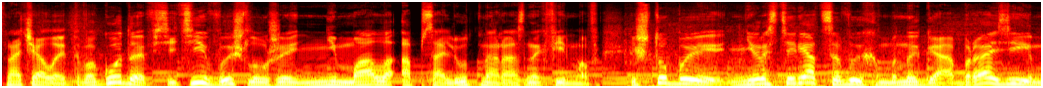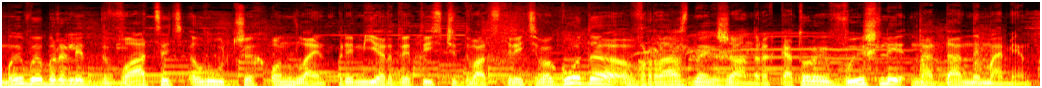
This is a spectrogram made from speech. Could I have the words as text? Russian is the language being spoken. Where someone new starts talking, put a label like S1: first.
S1: С начала этого года в сети вышло уже немало абсолютно разных фильмов. И чтобы не растеряться в их многообразии, мы выбрали 20 лучших онлайн-премьер 2023 года в разных жанрах, которые вышли на данный момент.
